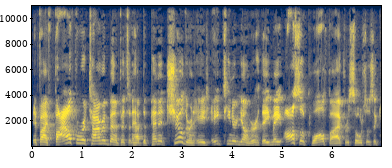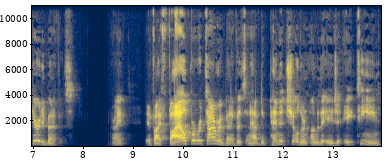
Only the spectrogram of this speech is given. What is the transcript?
If I file for retirement benefits and have dependent children age 18 or younger, they may also qualify for Social Security benefits. Right? If I file for retirement benefits and have dependent children under the age of 18,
